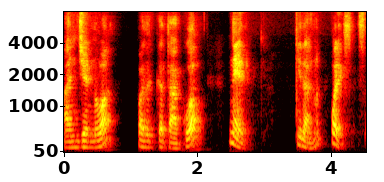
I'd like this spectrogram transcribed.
അഞ്ചെണ്ണുക പതുക്കെ താക്കുക നേരെ ഇതാണ് ഒരു എക്സസൈസ്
